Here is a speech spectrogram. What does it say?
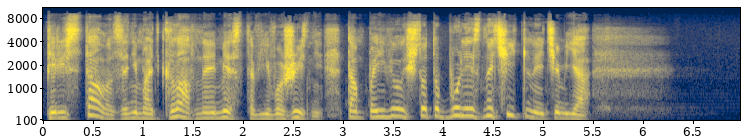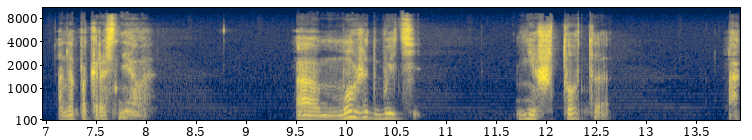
перестала занимать главное место в его жизни. Там появилось что-то более значительное, чем я. Она покраснела. А может быть, не что-то, а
